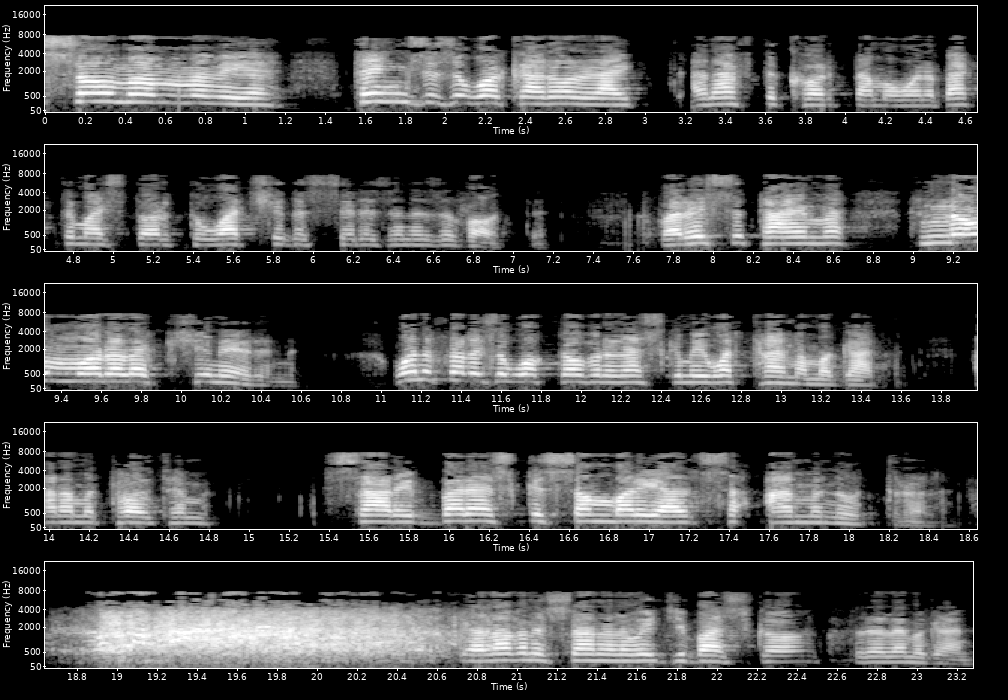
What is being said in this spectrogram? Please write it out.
So, Mamma Mia, things is a work out all right. And after court, I'm going back to my store to watch the citizens vote. But it's the time, no more electioneering. One of the fellas walked over and asked me what time I'm a got. And I'm told him, sorry, but ask somebody else. I'm a neutral. You're loving a son of Luigi Basco, real immigrant.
